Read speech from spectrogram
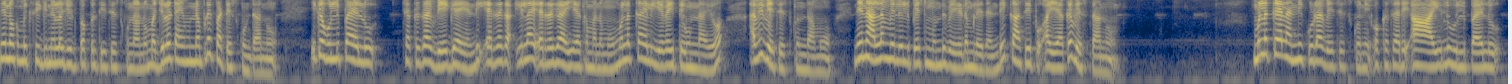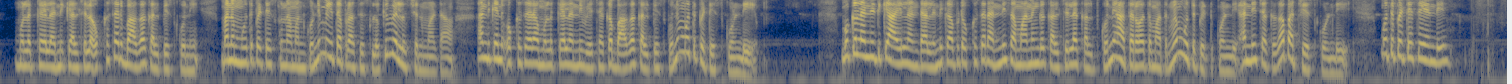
నేను ఒక మిక్సీ గిన్నెలో జీడిపప్పులు తీసేసుకున్నాను. మధ్యలో టైం ఉన్నప్పుడు అది పట్టేసుకుంటాను. ఇక ఉల్లిపాయలు చక్కగా వేగాయండి. ఎర్రగా ఇలా ఎర్రగా అయ్యాక మనము ములక్కాయలు ఏవైతే ఉన్నాయో అవి వేసేసుకుందాము. నేను అల్లం వెల్లుల్లి పేస్ట్ ముందు వేయడం లేదండి కాసేపు అయ్యాక వేస్తాను. ములక్కాయలు అన్నీ కూడా వేసేసుకొని ఒకసారి ఆ ఆయిల్ ఉల్లిపాయలు ములక్కాయలు అన్నీ కలిసేలా ఒక్కసారి బాగా కలిపేసుకొని మనం మూత పెట్టేసుకున్నాం అనుకోండి మిగతా ప్రాసెస్లోకి వెళ్ళొచ్చు అనమాట అందుకని ఒక్కసారి ఆ ములక్కాయలు అన్నీ వేసాక బాగా కలిపేసుకొని మూత పెట్టేసుకోండి. ముక్కలన్నిటికీ ఆయిల్ అంటాలండి కాబట్టి ఒక్కసారి అన్నీ సమానంగా కలిసేలా కలుపుకొని ఆ తర్వాత మాత్రమే మూత పెట్టుకోండి. అన్నీ చక్కగా పరిచేసుకోండి మూత పెట్టేసేయండి.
